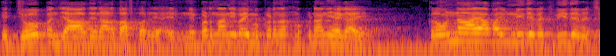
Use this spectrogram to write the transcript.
ਕਿ ਜੋ ਪੰਜਾਬ ਦੇ ਨਾਲ ਵਾਪਰ ਰਿਹਾ, ਇਹ ਨਿਬੜਨਾ ਨਹੀਂ ਬਾਈ ਮੁੱਕਣਾ ਮੁੱਕਣਾ ਨਹੀਂ ਹੈਗਾ ਇਹ। ਕਰੋਨਾ ਆਇਆ ਬਾਈ 19 ਦੇ ਵਿੱਚ 20 ਦੇ ਵਿੱਚ।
